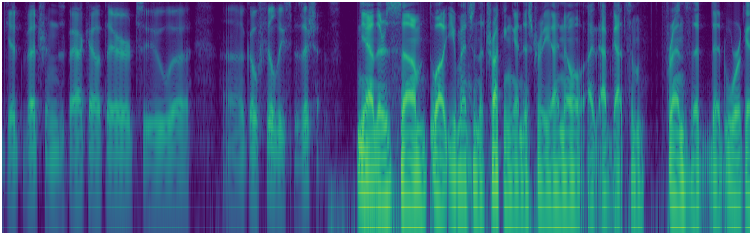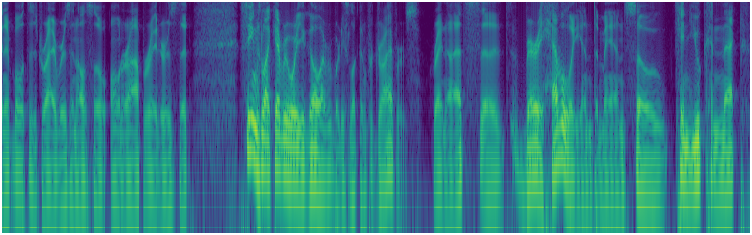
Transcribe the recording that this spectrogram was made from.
get veterans back out there to uh, uh go fill these positions. Yeah, there's um, well, you mentioned the trucking industry. I know I, have got some friends that, that work in it both as drivers and also owner operators that seems like everywhere you go everybody's looking for drivers right now. That's uh, very heavily in demand. So can you connect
